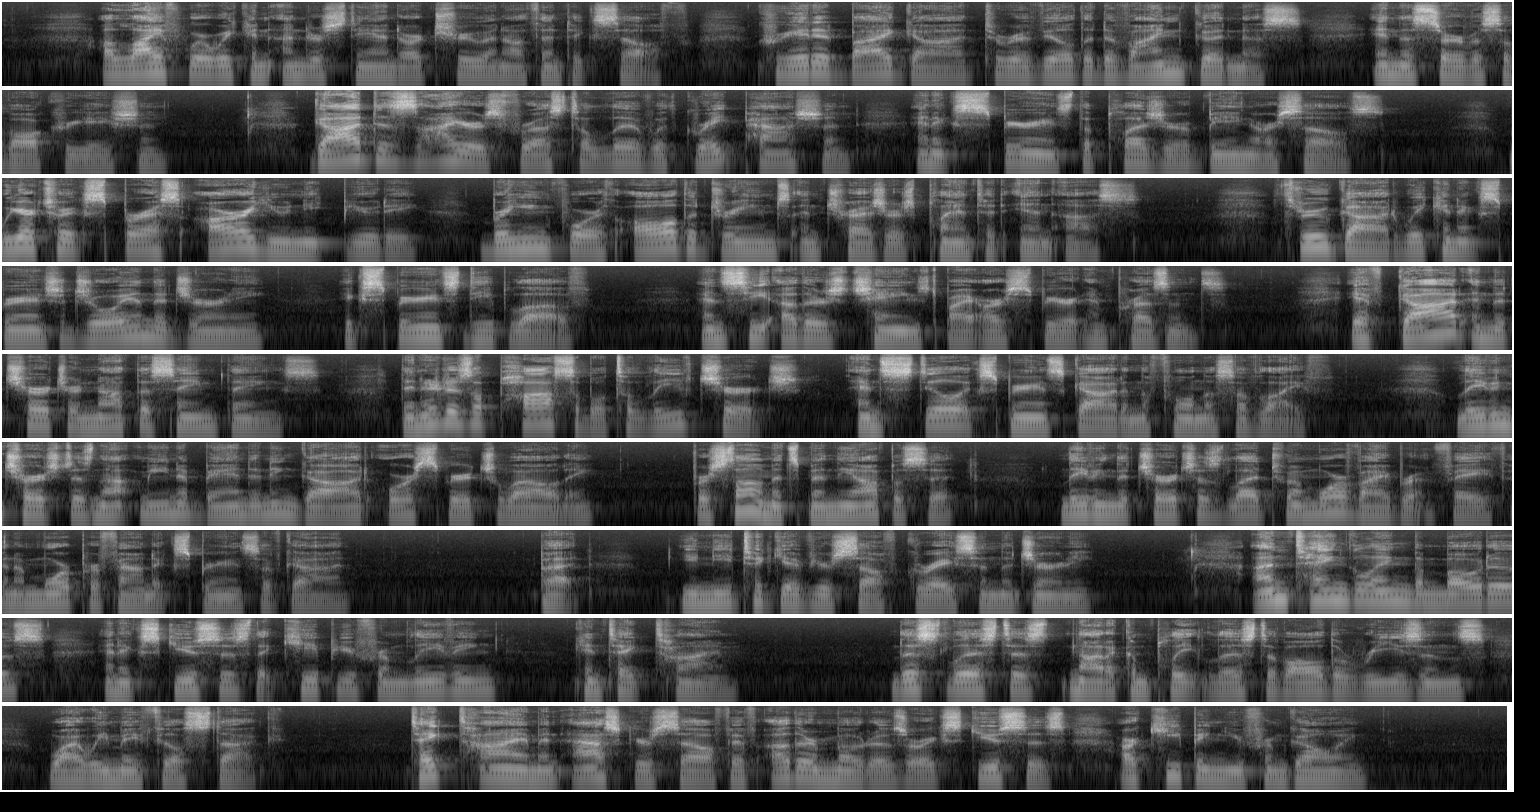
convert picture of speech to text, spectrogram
A life where we can understand our true and authentic self, created by God to reveal the divine goodness in the service of all creation. God desires for us to live with great passion and experience the pleasure of being ourselves. We are to express our unique beauty, bringing forth all the dreams and treasures planted in us. Through God, we can experience joy in the journey, experience deep love, and see others changed by our spirit and presence. If God and the church are not the same things, then it is possible to leave church and still experience God in the fullness of life. Leaving church does not mean abandoning God or spirituality. For some, it's been the opposite. Leaving the church has led to a more vibrant faith and a more profound experience of God. But you need to give yourself grace in the journey. Untangling the motives and excuses that keep you from leaving can take time. This list is not a complete list of all the reasons why we may feel stuck. Take time and ask yourself if other motives or excuses are keeping you from going.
